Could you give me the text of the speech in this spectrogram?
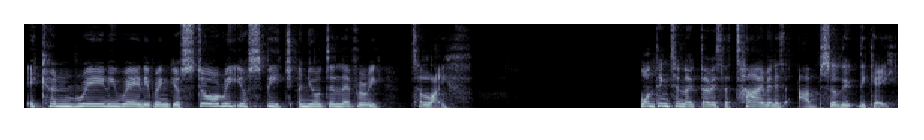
it can really, really bring your story, your speech, and your delivery to life. One thing to note though is the timing is absolutely key.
